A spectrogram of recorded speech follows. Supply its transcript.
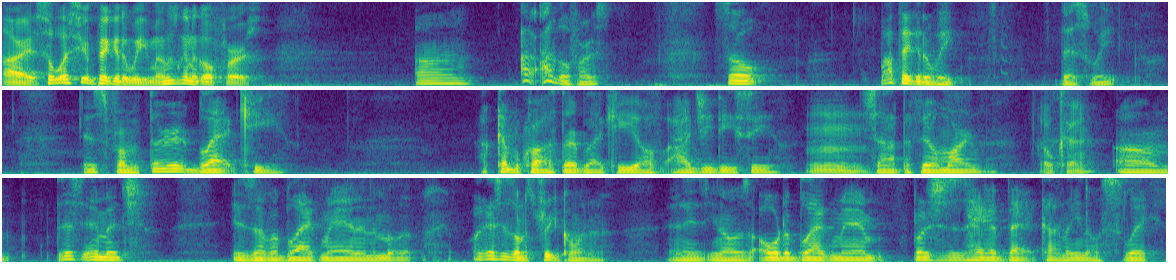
All right. So what's your pick of the week, man? Who's gonna go first? Um, I, I'll go first. So, my pick of the week this week is from Third Black Key. I come across Third Black Key off IGDC. Shout out to Phil Martin. Okay. Um, this image is of a black man in the middle. Of, I guess he's on the street corner, and he's you know, an older black man brushes his hair back, kind of you know slick.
